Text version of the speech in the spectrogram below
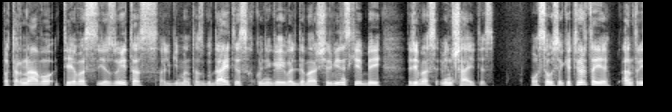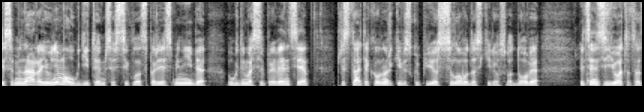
Patarnavo tėvas Jėzuitas Algymantas Gudaitis, kunigai Valdemar Širvinski bei Rimas Vinčaitis. O sausio ketvirtąjį antrąjį seminarą jaunimo ugdytojams iš ciklo atspari asmenybė ugdymas ir prevencija pristatė Kauno arkiviskupijos Silovados skyriaus vadovė, licencijuota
